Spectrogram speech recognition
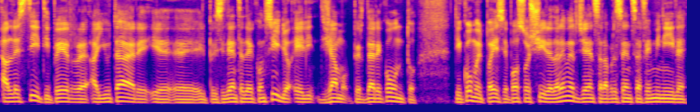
allestiti per aiutare eh, eh, il Presidente del Consiglio e diciamo per dare conto di come il Paese possa uscire dall'emergenza, la presenza femminile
